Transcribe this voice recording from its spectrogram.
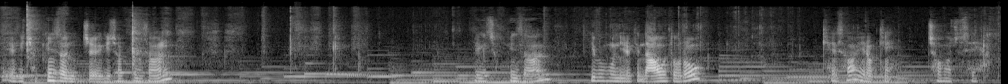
자, 여기 접힌 선 있죠? 여기 접힌 선. 여기 접힌 선. 이 부분이 이렇게 나오도록 해서 이렇게 접어주세요.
